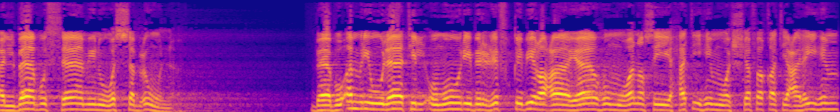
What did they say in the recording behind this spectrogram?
الباب الثامن والسبعون. باب أمر ولاة الأمور بالرفق برعاياهم ونصيحتهم والشفقة عليهم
